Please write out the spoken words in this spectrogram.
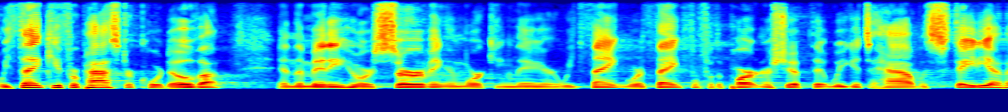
We thank you for Pastor Cordova and the many who are serving and working there. We thank, we're thankful for the partnership that we get to have with Stadia,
